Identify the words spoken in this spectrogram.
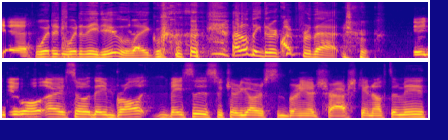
Yeah. What did what did they do? Like, I don't think they're equipped for that. It, well, all right, so they brought basically the security guards bringing a trash can up to me.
